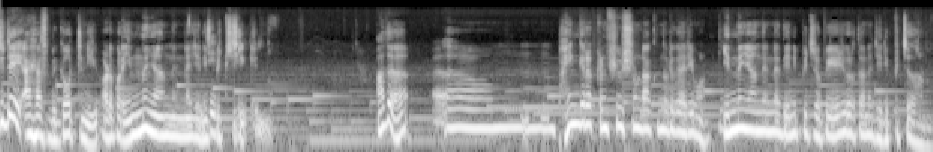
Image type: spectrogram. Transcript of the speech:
Today I have begotten you അവിടെ പറയും ഇന്ന് ഞാൻ നിന്നെ ജനിപ്പിച്ചിരിക്കുന്നു. അത് ഭയങ്കര കൺഫ്യൂഷൻ ഉണ്ടാക്കുന്ന ഒരു കാര്യമാണ്. ഇന്ന് ഞാൻ നിന്നെ ജനിപ്പിച്ചു അപ്പൊ ഏഴു കർത്താവിനെ ജനിപ്പിച്ചതാണോ?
